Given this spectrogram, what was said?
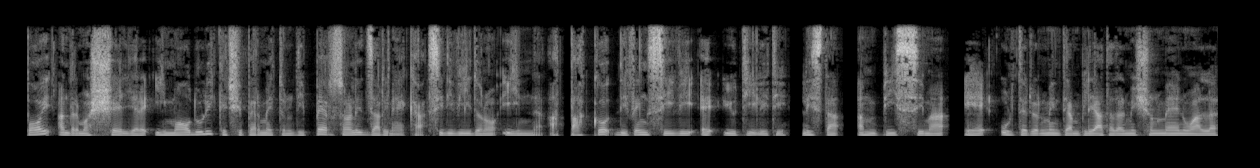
poi andremo a scegliere i moduli che ci permettono di personalizzare i mecha. Si dividono in attacco, difensivi e utility. Lista ampissima e ulteriormente ampliata dal mission manual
